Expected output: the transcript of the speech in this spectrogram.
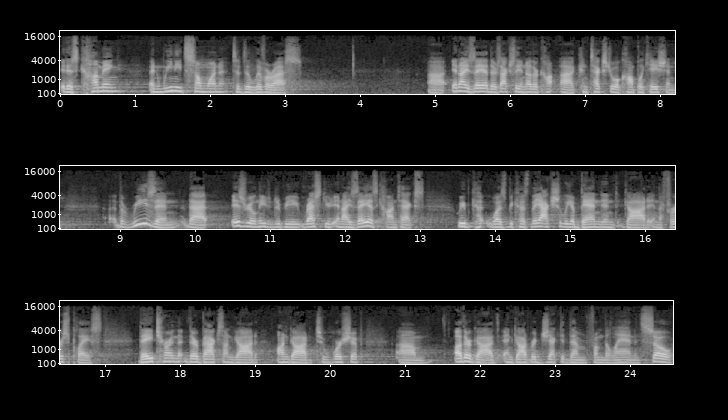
It is coming, and we need someone to deliver us. Uh, in Isaiah, there's actually another co- uh, contextual complication. The reason that Israel needed to be rescued in Isaiah's context was because they actually abandoned God in the first place. They turned their backs on God, on God to worship um, other gods, and God rejected them from the land. And so,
